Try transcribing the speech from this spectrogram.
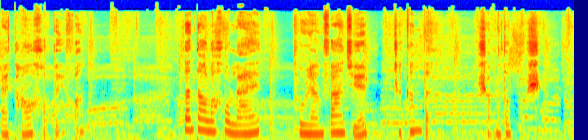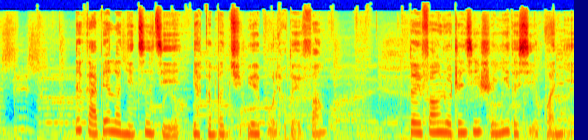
来讨好对方。但到了后来，突然发觉。这根本什么都不是。你改变了你自己，也根本取悦不了对方。对方若真心实意的喜欢你，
